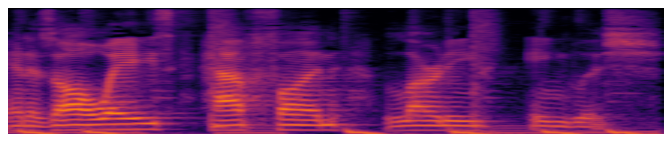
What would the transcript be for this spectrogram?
and as always, have fun learning English.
